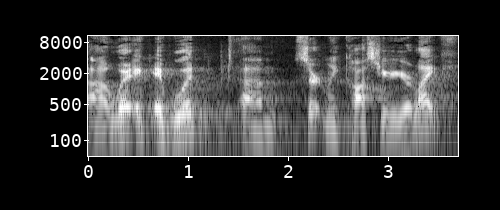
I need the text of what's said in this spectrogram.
uh, where it, it would um, certainly cost you your life?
